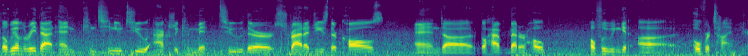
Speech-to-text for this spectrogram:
they'll be able to read that and continue to actually commit to their strategies, their calls, and uh, they'll have better hope. Hopefully we can get uh, overtime here.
